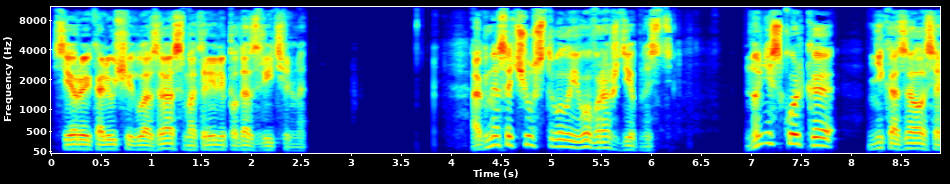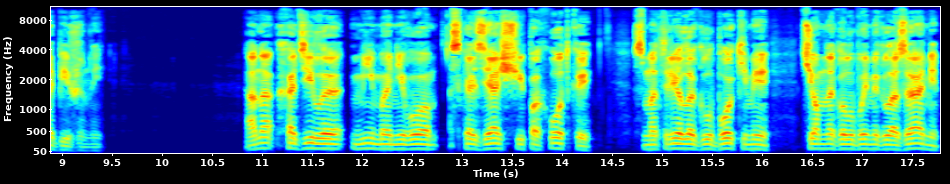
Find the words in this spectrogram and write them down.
серые колючие глаза смотрели подозрительно. Агнеса чувствовала его враждебность, но нисколько не казалась обиженной. Она ходила мимо него скользящей походкой, смотрела глубокими темно-голубыми глазами,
